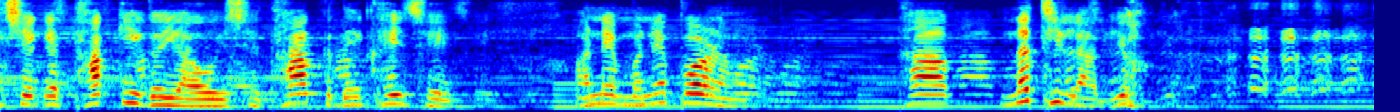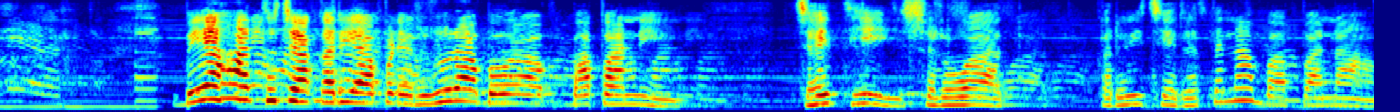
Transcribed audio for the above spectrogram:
નમ્ર છે કે થાકી ગયા હોય છે, થાક દેખાય છે. અને મને પણ થાક નથી લાગ્યો. બે હાથ ઊંચા કરી આપણે રૂરા બાપાની જયથી શરૂઆત કરવી છે. રતના બાપાના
